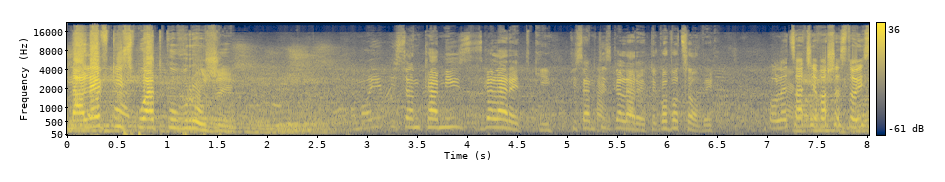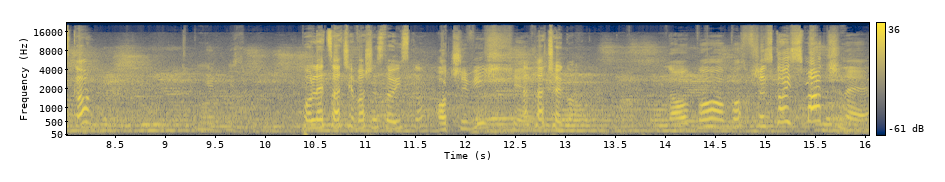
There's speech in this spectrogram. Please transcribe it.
Nalewki z płatków róży. A moje pisankami z galaretki. Pisanki z galaretek owocowych. Polecacie wasze stoisko? Polecacie wasze stoisko? Oczywiście. A dlaczego? No, bo, bo wszystko jest smaczne.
